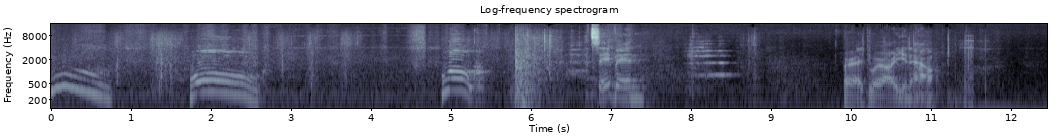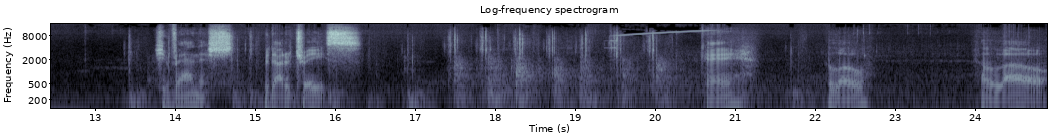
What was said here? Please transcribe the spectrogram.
Woo. Whoa. Whoa. Saving. All right, where are you now? He vanished without a trace. Okay. Hello. Hello.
